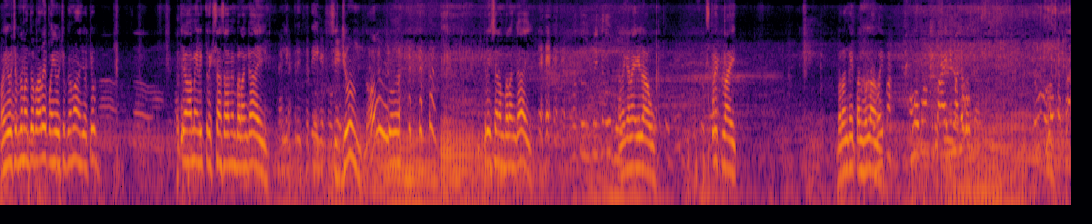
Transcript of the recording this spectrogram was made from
Pang YouTube naman to pare, pang YouTube naman, YouTube. Ito yung aming electric sa aming barangay. Electricity. Si June. Oh! electric ng barangay. Na. Talaga ng ilaw. Street light. Barangay Panhulang. Buhay pa. Oo pa ang bahay ni Malo. Oo pa pa.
